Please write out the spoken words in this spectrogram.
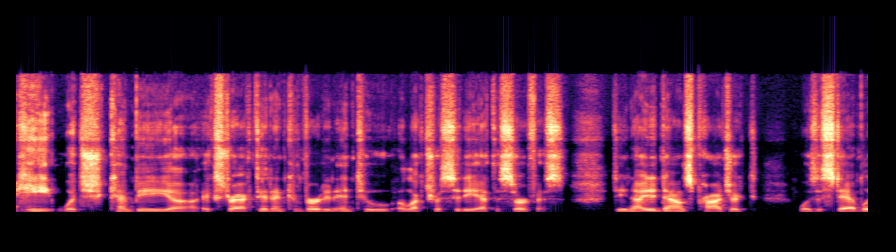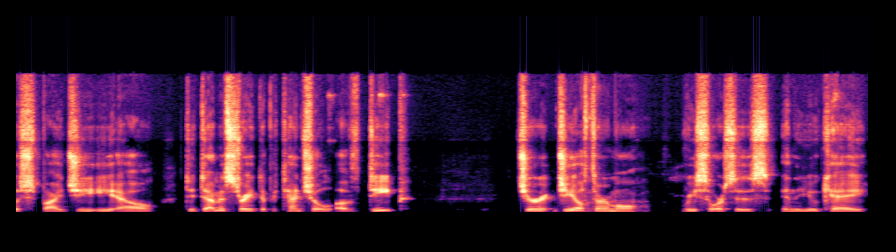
heat, which can be uh, extracted and converted into electricity at the surface. The United Downs project was established by GEL to demonstrate the potential of deep ge- geothermal resources in the UK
